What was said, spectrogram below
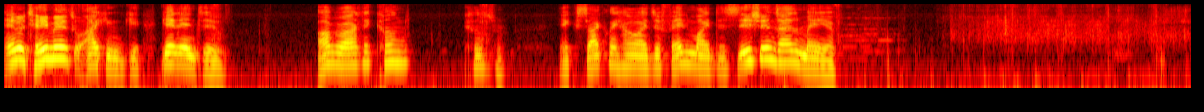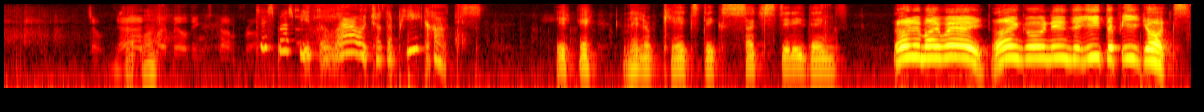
entertainment I can get, get into. Operatic con- concern. Exactly how I defend my decisions as mayor. So that one? where buildings come from. This must be the lounge of the peacocks. Little kids think such silly things. Out of my way! I'm going in to eat the peacocks!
